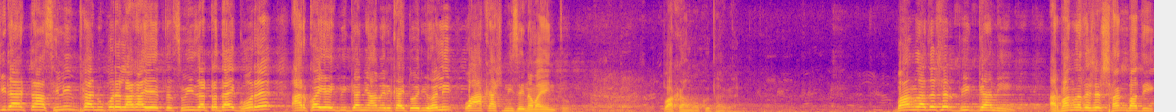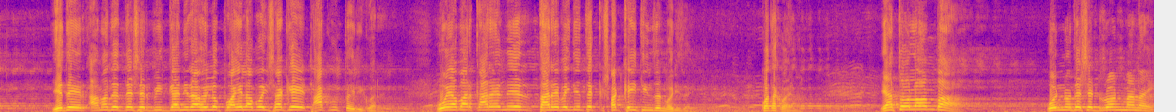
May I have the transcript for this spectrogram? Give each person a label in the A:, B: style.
A: কিরা একটা ceiling fan উপরে লাগাই এতে সুইজারটা দেয় ঘরে আর কয়, এই বিজ্ঞানী আমেরিকায় তৈরি হলি, ও আকাশ নিচে নামাই তো পাকামো কোথাকার। বাংলাদেশের বিজ্ঞানী আর বাংলাদেশের সাংবাদিক, এদের, আমাদের দেশের বিজ্ঞানীরা হইল পয়লা বৈশাখে ঠাকুর তৈরি করে। ওই আবার কারেন্টের তারে বেঁধেতে শট খেয়েই তিনজন মরি যায়। কথা কয় না। এত লম্বা। অন্য দেশে ড্রোন বানায়।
